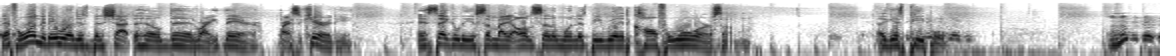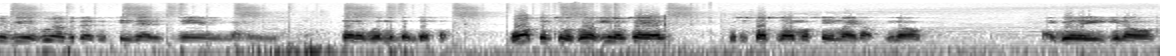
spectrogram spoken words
That for one, that they would have just been shot to hell dead right there by security. And secondly, if somebody all of a sudden wanted to be ready to call for war or something against people. Mm-hmm. Whoever doesn't, whoever doesn't really, whoever doesn't see that is very naive. That it wouldn't have been different. Walked into a girl, you know what I'm saying? Which is supposed to almost seem like a, you know, like really, you know,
